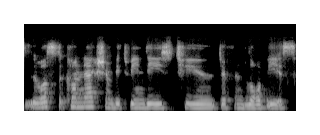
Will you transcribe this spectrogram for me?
What's the connection between these two different lobbies?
